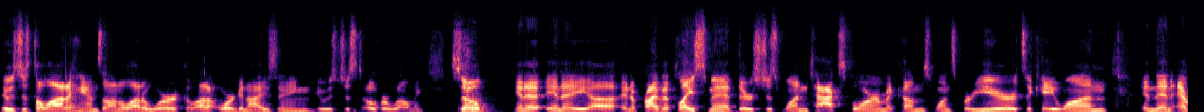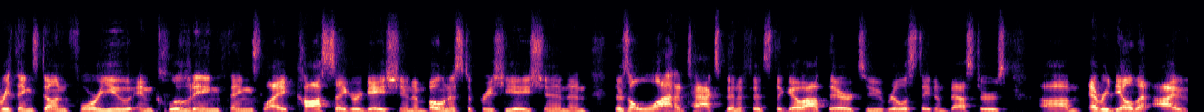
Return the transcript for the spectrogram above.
it was just a lot of hands-on, a lot of work, a lot of organizing. It was just overwhelming. So sure. in a in a uh, in a private placement, there's just one tax form. It comes once per year. It's a K1, and then everything's done for you, including things like cost segregation and bonus depreciation. And there's a lot of tax benefits that go out there to real estate investors. Um, every deal that I've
